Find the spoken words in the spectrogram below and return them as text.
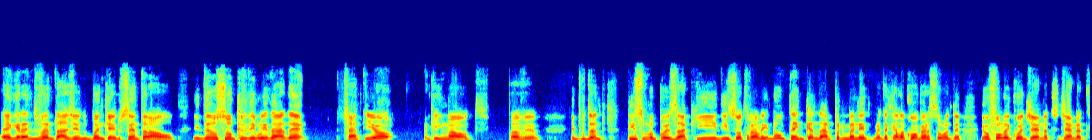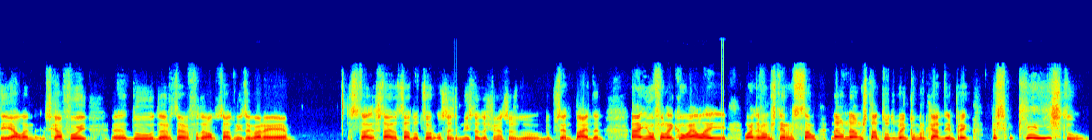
A grande vantagem do banqueiro central e da sua credibilidade é chateou fucking mouth. Está a ver? E, portanto, diz uma coisa aqui, diz outra ali. Não tem que andar permanentemente. Aquela conversa ontem, eu falei com a Janet, Janet Yellen, que já foi uh, do, da Reserva Federal dos Estados Unidos, agora é está, está a do Tesouro, ou seja, Ministra das Finanças do, do Presidente Biden. Ah, eu falei com ela e, olha, vamos ter recessão. Não, não, está tudo bem com o mercado de emprego. Mas o que é isto?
